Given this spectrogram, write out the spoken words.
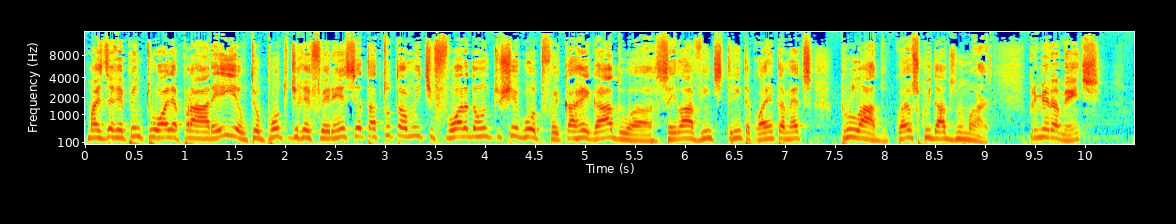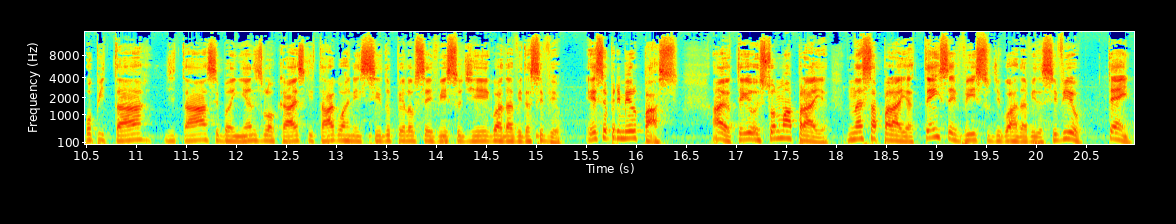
mas de repente tu olha para a areia, o teu ponto de referência está totalmente fora de onde tu chegou. Tu foi carregado a, sei lá, 20, 30, 40 metros para o lado. Quais os cuidados no mar? Primeiramente, optar de estar tá se banhando em locais que está guarnecido pelo serviço de guarda-vida civil. Esse é o primeiro passo. Ah, eu, tenho, eu estou numa praia. Nessa praia tem serviço de guarda-vida civil? Tem.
